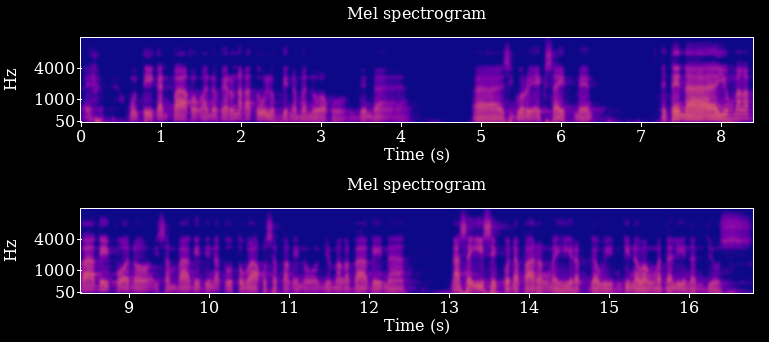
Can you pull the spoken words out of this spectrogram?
Muntikan pa ako, ano, pero nakatulog din naman ho ako. And then, ah, ah, siguro excitement. And then, ah, yung mga bagay po, ano, isang bagay din natutuwa ako sa Panginoon, yung mga bagay na nasa isip ko na parang mahirap gawin, ginawang madali ng Diyos.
